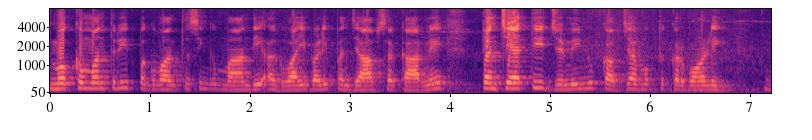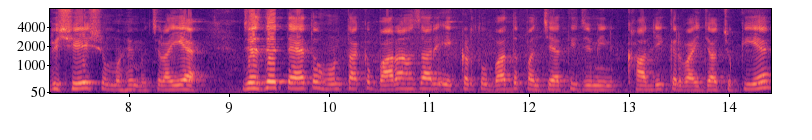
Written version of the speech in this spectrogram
ਮੁੱਖ ਮੰਤਰੀ ਭਗਵੰਤ ਸਿੰਘ ਮਾਨ ਦੀ ਅਗਵਾਈ ਵਾਲੀ ਪੰਜਾਬ ਸਰਕਾਰ ਨੇ ਪੰਚਾਇਤੀ ਜ਼ਮੀਨ ਨੂੰ ਕਬਜ਼ਾ ਮੁਕਤ ਕਰਵਾਉਣ ਲਈ ਵਿਸ਼ੇਸ਼ ਮੁਹਿੰਮ ਚਲਾਈ ਹੈ ਜਿਸ ਦੇ ਤਹਿਤ ਹੁਣ ਤੱਕ 12000 ਏਕੜ ਤੋਂ ਵੱਧ ਪੰਚਾਇਤੀ ਜ਼ਮੀਨ ਖਾਲੀ ਕਰਵਾਈ ਜਾ ਚੁੱਕੀ ਹੈ।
